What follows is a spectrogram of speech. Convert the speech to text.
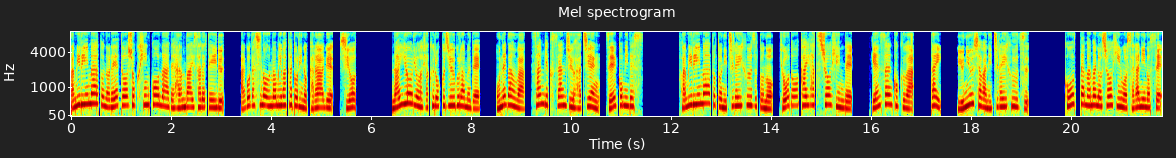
ファミリーマートの冷凍食品コーナーで販売されている、あごだしの旨味若鶏の唐揚げ、塩。内容量 160g で、お値段は338円税込みです。ファミリーマートと日霊フーズとの共同開発商品で、原産国は、タイ、輸入者は日霊フーズ。凍ったままの商品を皿に乗せ、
